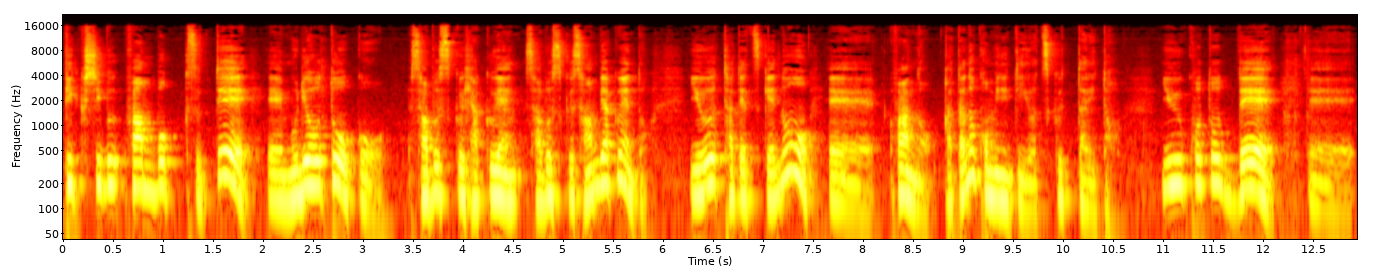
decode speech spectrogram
pixivFANBOX で、えー、無料投稿サブスク100円サブスク300円という立て付けの、えー、ファンの方のコミュニティを作ったりということで、え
